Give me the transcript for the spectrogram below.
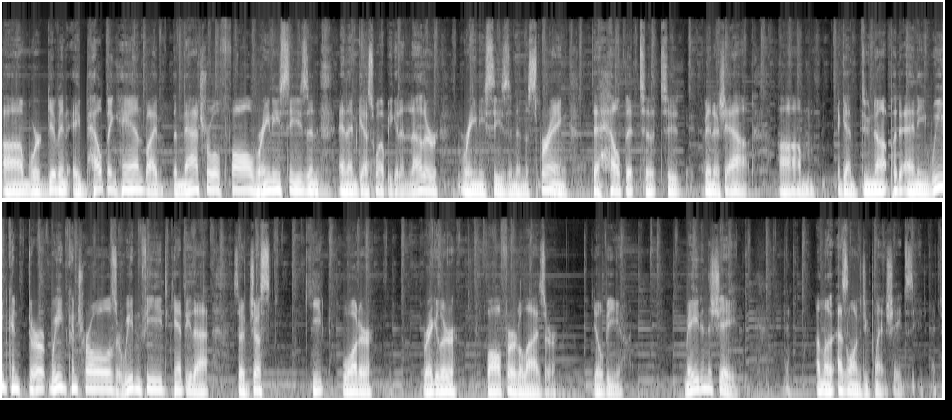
um, we're given a helping hand by the natural fall rainy season. Mm-hmm. And then guess what? We get another rainy season in the spring to help it to, to finish out. Um, again, do not put any weed, con- weed controls or weed and feed. Can't do that. So just keep water, regular fall fertilizer. You'll be made in the shade as long as you plant shade seed. That's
